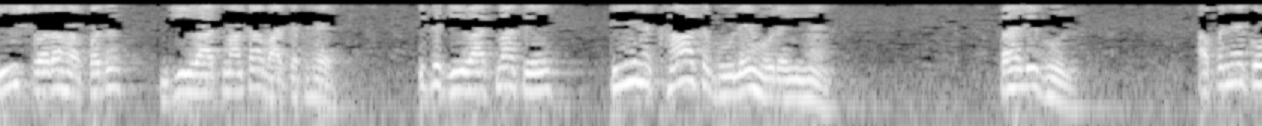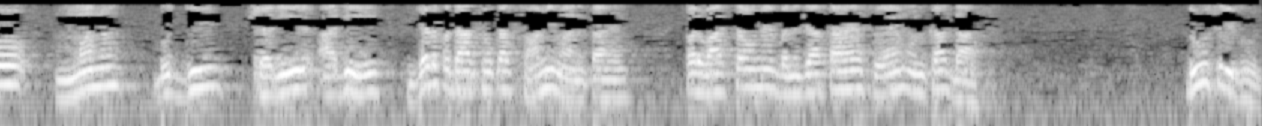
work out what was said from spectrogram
ईश्वर पद जीवात्मा का वाचक है। इस जीवात्मा से तीन खास भूलें हो रही हैं। पहली भूल, अपने को मन, बुद्धि, शरीर आदि जड़ पदार्थों का स्वामी मानता है, पर वास्तव में बन जाता है स्वयं उनका दास। दूसरी भूल,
